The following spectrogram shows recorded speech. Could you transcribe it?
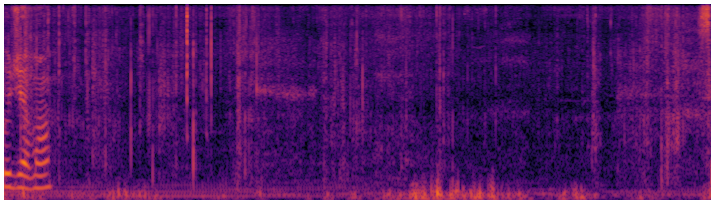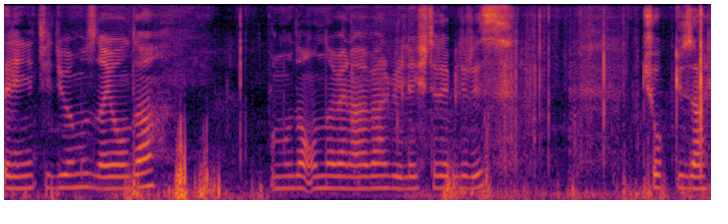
Kocaman. Selenit videomuz da yolda. Bunu da onunla beraber birleştirebiliriz. Çok güzel.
